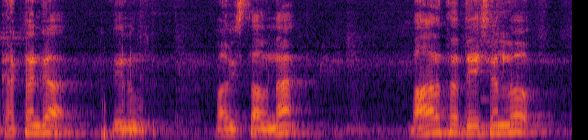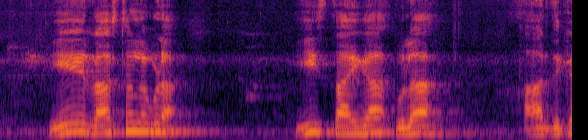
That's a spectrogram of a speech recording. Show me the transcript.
ఘట్టంగా నేను భావిస్తూ ఉన్నా. భారతదేశంలో ఏ రాష్ట్రంలో కూడా ఈ స్థాయిగా కుల ఆర్థిక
